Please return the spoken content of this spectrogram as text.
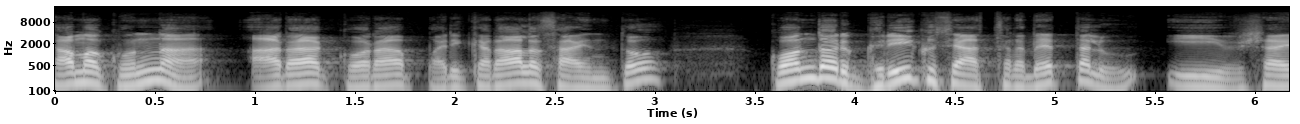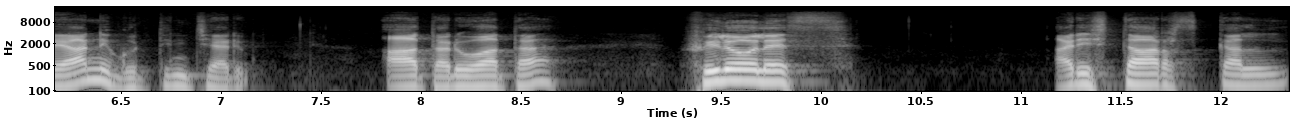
తమకున్న అరాకొర పరికరాల సాయంతో కొందరు గ్రీకు శాస్త్రవేత్తలు ఈ విషయాన్ని గుర్తించారు. ఆ తరువాత ఫిలోలెస్ అరిస్టార్స్కల్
